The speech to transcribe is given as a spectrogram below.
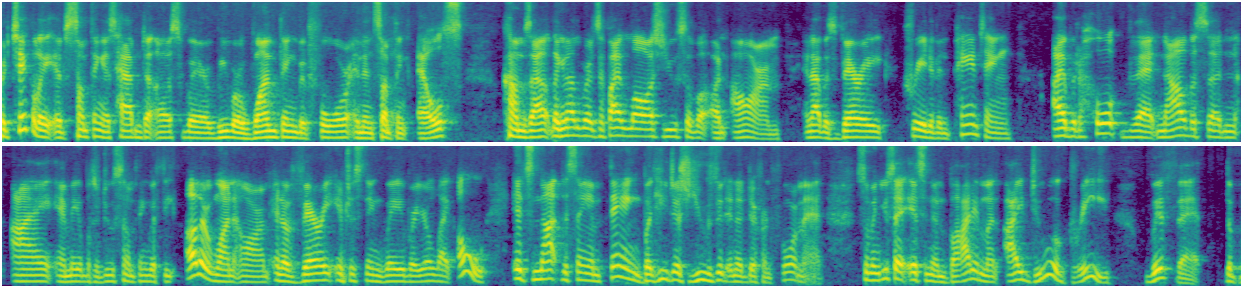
particularly if something has happened to us where we were one thing before and then something else comes out. Like, in other words, if I lost use of a, an arm and I was very creative in painting, I would hope that now all of a sudden I am able to do something with the other one arm in a very interesting way where you're like, oh, it's not the same thing, but he just used it in a different format. So when you say it's an embodiment, I do agree with that. The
